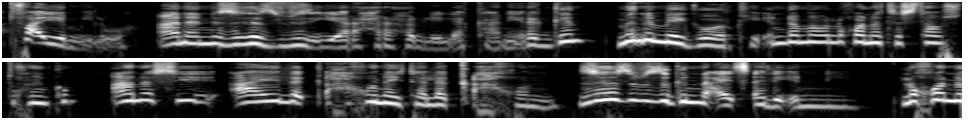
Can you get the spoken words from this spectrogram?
ኣጥፋእዮም ኢልዎ ኣነ ንዚ ህዝቢ እየ ራሕርሐሉ ኢለካ ነይረ ግን ምንም ኣይገበርኩይ እንዶ መብልኾነ ተስታውሱ ተኾይንኩም ኣነሲ ኣይለቃሕኹን ኣይተለቃሕኹን እዚ ህዝቢ ዝግና ኣይጸሊኡኒ ልኾነ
